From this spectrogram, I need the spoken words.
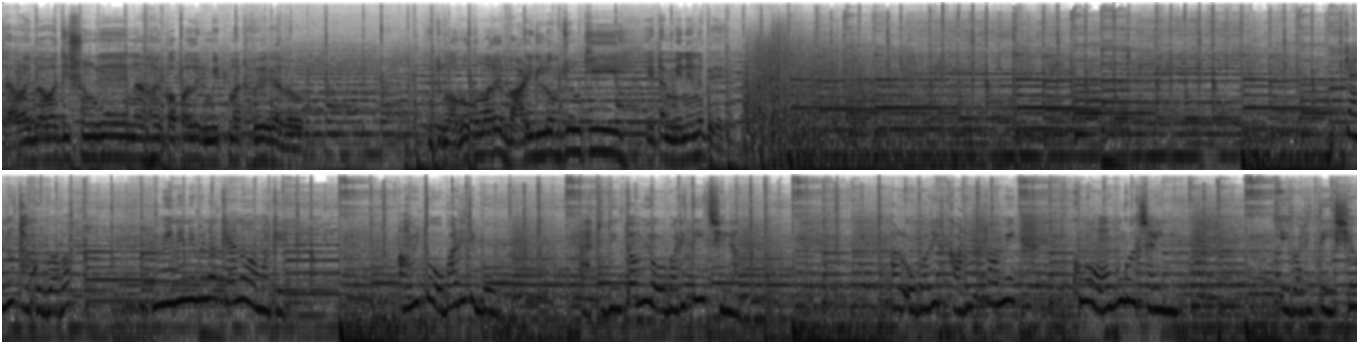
জামাই বাবাজির সঙ্গে না হয় কপালের মিটমাট হয়ে গেল। কিন্তু নবকুমারের বাড়ির লোকজন কি এটা মেনে নেবে? কেন ঠাকুর বাবা? মেনে নেবে না কেন আমাকে? আমি তো ও বাড়িরই বউ। এতদিন তো আমি ও বাড়িতেই ছিলাম। আর ও বাড়ির কারোর তো আমি কোনো অমঙ্গল চাইনি। এই বাড়িতে এসেও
